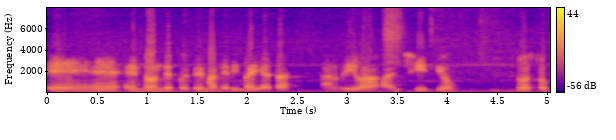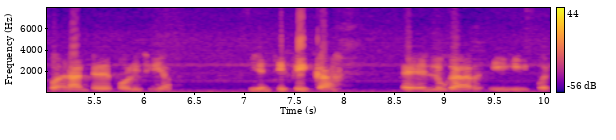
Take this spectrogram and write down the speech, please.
eh, en donde pues de manera inmediata arriba al sitio nuestro cuadrante de policía identifica el lugar y pues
